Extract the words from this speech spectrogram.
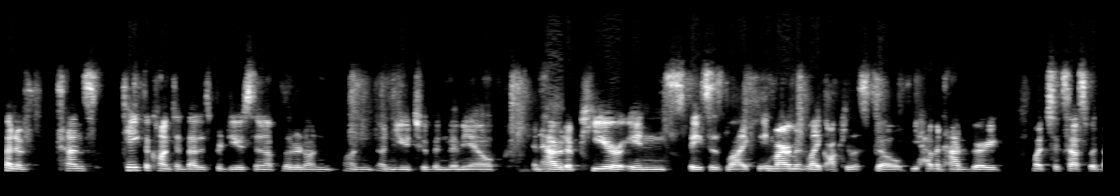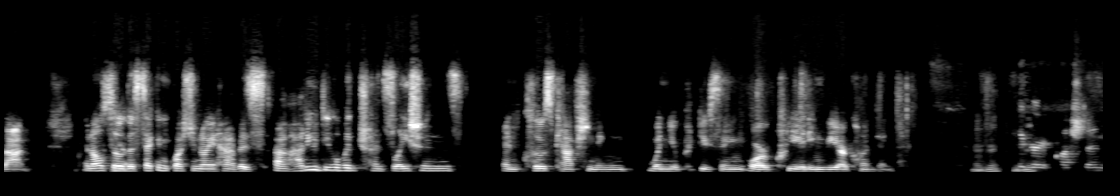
kind of trans take the content that is produced and uploaded on, on, on YouTube and Vimeo and have it appear in spaces like the environment like Oculus Go. We haven't had very much success with that. And also yeah. the second question I have is, uh, how do you deal with translations and closed captioning when you're producing or creating VR content? Mhm, That's a mhm. great question.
